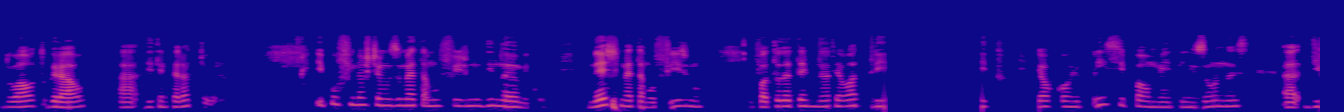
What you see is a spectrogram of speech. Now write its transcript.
do alto grau de temperatura. E por fim nós temos o metamorfismo dinâmico. Neste metamorfismo, o fator determinante é o atrito, que ocorre principalmente em zonas uh, de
